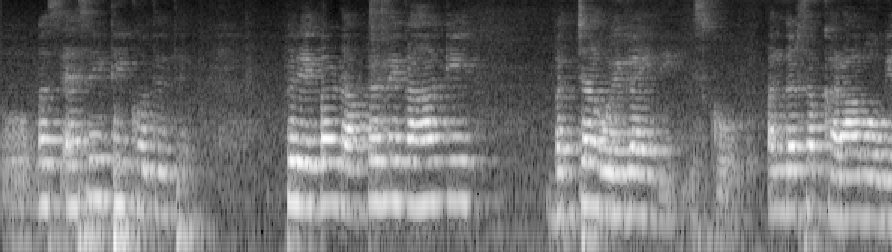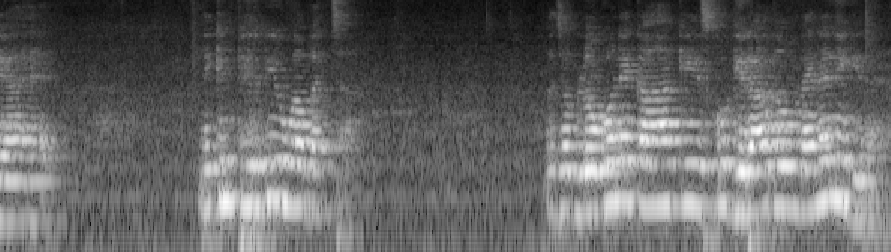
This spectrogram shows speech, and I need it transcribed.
तो बस ऐसे ही ठीक होते थे। फिर एक बार डॉक्टर ने कहा कि बच्चा होएगा ही नहीं, इसको अंदर सब खराब हो गया है। लेकिन फिर भी हुआ बच्चा। तो जब लोगों ने कहा कि इसको गिरा दो, मैंने नहीं गिराया।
